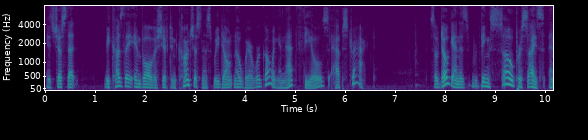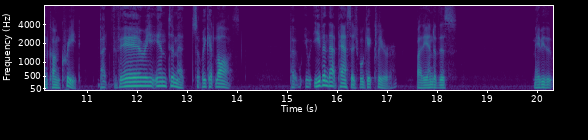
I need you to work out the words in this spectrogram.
It's just that because they involve a shift in consciousness, we don't know where we're going, and that feels abstract. So Dogen is being so precise and concrete, but very intimate, so we get lost. But even that passage will get clearer by the end of this, maybe the,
